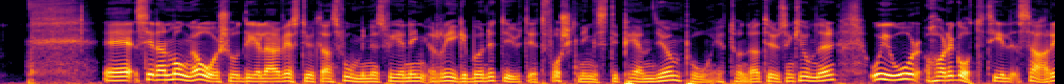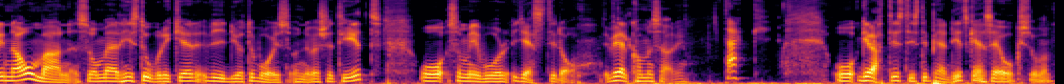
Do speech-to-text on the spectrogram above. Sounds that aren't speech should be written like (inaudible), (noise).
Eh, sedan många år så delar Västergötlands fornminnesförening regelbundet ut ett forskningsstipendium på 100 000 kronor och i år har det gått till Sari Naumann som är historiker vid Göteborgs universitet och som är vår gäst idag. Välkommen Sari! Tack! Och grattis till stipendiet ska jag säga också.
